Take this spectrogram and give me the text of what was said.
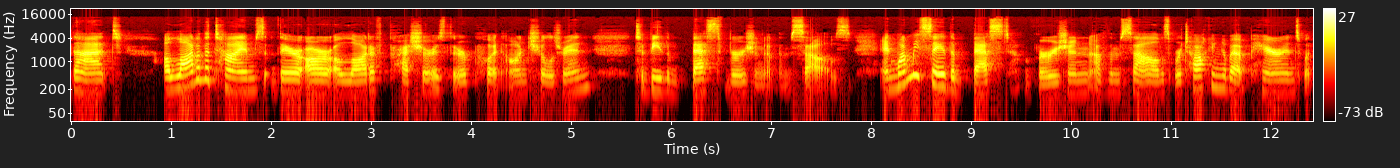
that a lot of the times there are a lot of pressures that are put on children to be the best version of themselves. And when we say the best version of themselves, we're talking about parents with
